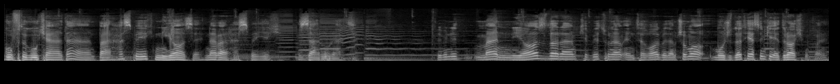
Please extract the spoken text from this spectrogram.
گفتگو کردن بر حسب یک نیازه نه بر حسب یک ضرورت. ببینید من نیاز دارم که بتونم انتقال بدم. چون ما موجوداتی هستیم که ادراک می‌کنیم.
